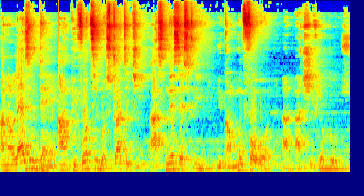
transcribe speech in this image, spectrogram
analyzing them, and pivoting your strategy as necessary, you can move forward and achieve your goals.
